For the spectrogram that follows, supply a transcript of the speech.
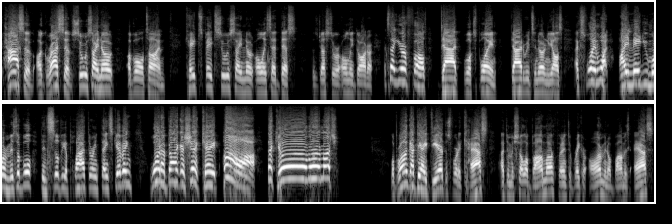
passive, aggressive suicide note of all time. Kate Spade's suicide note only said this, just to her only daughter. It's not your fault. Dad will explain. Dad reads a note and yells, Explain what? I made you more miserable than Sylvia Plath during Thanksgiving? What a bag of shit, Kate! Holla! Thank you very much! LeBron got the idea to support a cast after Michelle Obama threatened to break her arm in Obama's ass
